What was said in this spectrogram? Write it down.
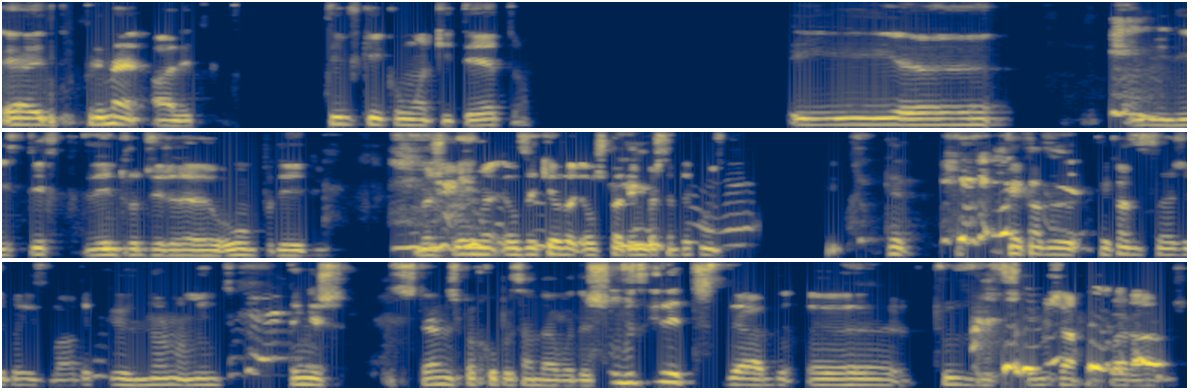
É, primeiro, olha, tive que ir com um arquiteto e uh, no início tive que introduzir uh, um pedido, mas primeiro, eles aqui eles pedem bastante coisa. Que, que, a casa, que a casa seja bem isolada, que normalmente tenhas cisternas para recuperação da água das chuvas, eletricidade, uh, todos os sistemas já preparados,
